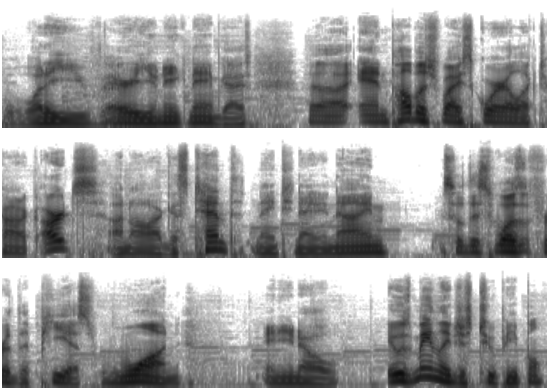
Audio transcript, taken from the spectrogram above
What a very unique name, guys. Uh, and published by Square Electronic Arts on August 10th, 1999. So this was for the PS1. And, you know, it was mainly just two people.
